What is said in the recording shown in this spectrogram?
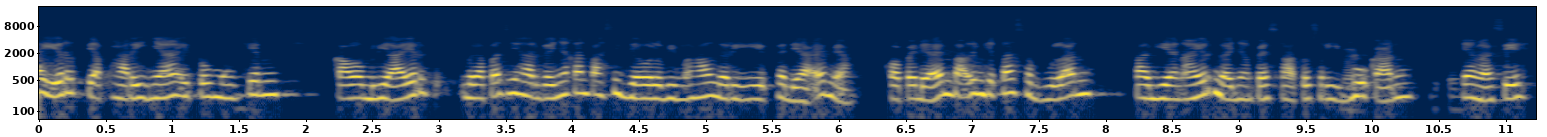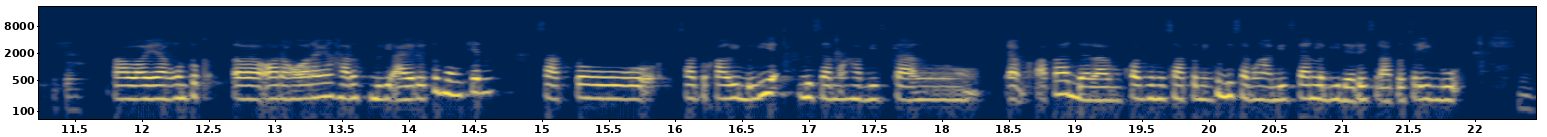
air tiap harinya itu mungkin kalau beli air berapa sih harganya kan pasti jauh lebih mahal dari PDAM ya. Kalau PDAM paling kita sebulan tagihan air nggak nyampe 100 ribu Nah, kan, Betul. ya nggak sih? Betul. Kalau yang untuk eh, orang-orang yang harus beli air itu mungkin satu satu kali beli bisa menghabiskan ya, apa dalam konsumsi satu minggu bisa menghabiskan lebih dari 100 ribu. Hmm.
